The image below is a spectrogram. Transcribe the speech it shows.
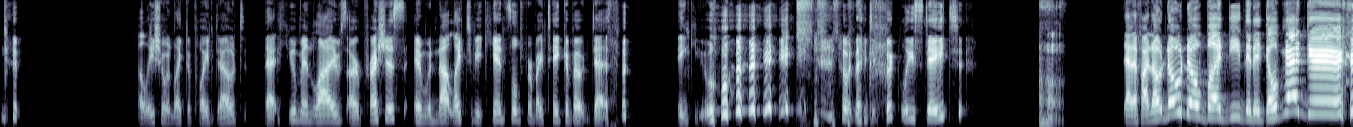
Alicia would like to point out that human lives are precious and would not like to be canceled for my take about death. Thank you. I would like to quickly state Uh huh. That if I don't know nobody, then it don't matter.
